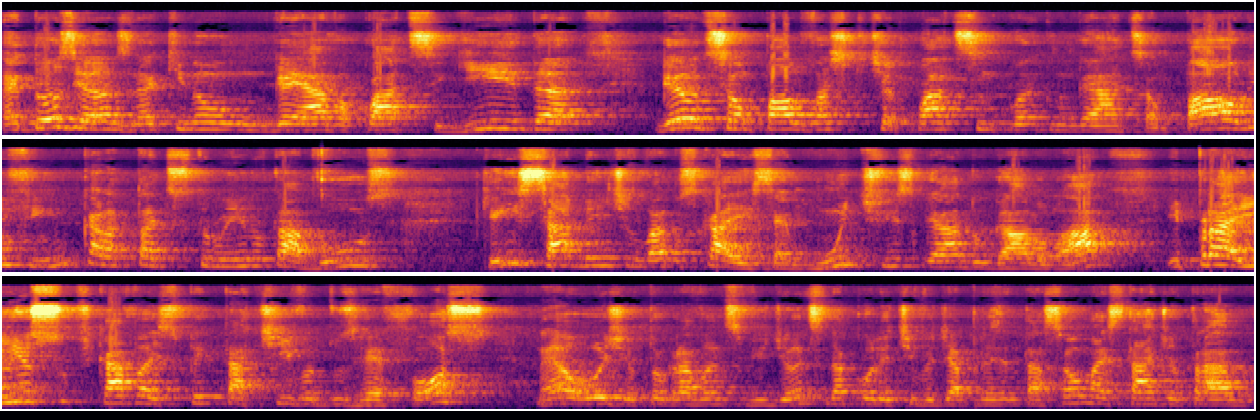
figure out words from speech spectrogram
é 12 anos, né, que não ganhava quatro seguida, ganhou de São Paulo, acho que tinha 4, 5 anos que não ganhava de São Paulo, enfim, o cara tá destruindo tabus. Quem sabe a gente não vai buscar isso. É muito difícil ganhar do Galo lá. E para isso ficava a expectativa dos reforços. Né? Hoje eu estou gravando esse vídeo antes da coletiva de apresentação. Mais tarde eu trago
